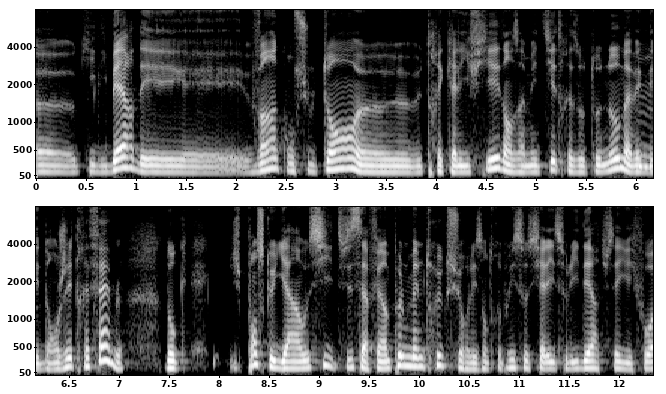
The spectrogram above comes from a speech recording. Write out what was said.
euh, qui libère des 20 consultants euh, très qualifiés dans un métier très autonome avec Mm. des dangers très faibles. Donc, je pense qu'il y a aussi, tu sais, ça fait un peu le même truc sur les entreprises sociales et solidaires. Tu sais, il faut,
